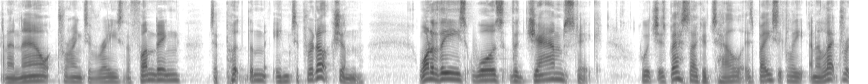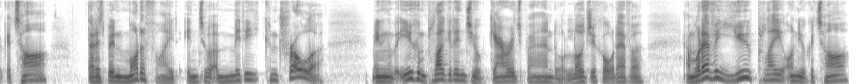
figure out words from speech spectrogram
and are now trying to raise the funding to put them into production. One of these was the Jamstick, which, as best I could tell, is basically an electric guitar that has been modified into a MIDI controller, meaning that you can plug it into your GarageBand or Logic or whatever, and whatever you play on your guitar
